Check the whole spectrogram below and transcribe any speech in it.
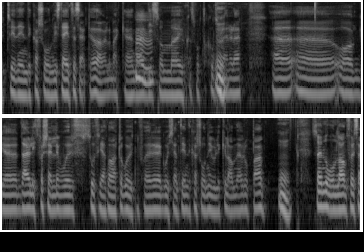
utvide indikasjon hvis de er interessert i det. da, vel å merke. Det er mm. de som uh, i utgangspunktet kontrollerer mm. det. Uh, og det er jo litt forskjellig hvor stor frihet man har til å gå utenfor godkjente indikasjoner i ulike land i Europa. Mm. Så i noen land, f.eks.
